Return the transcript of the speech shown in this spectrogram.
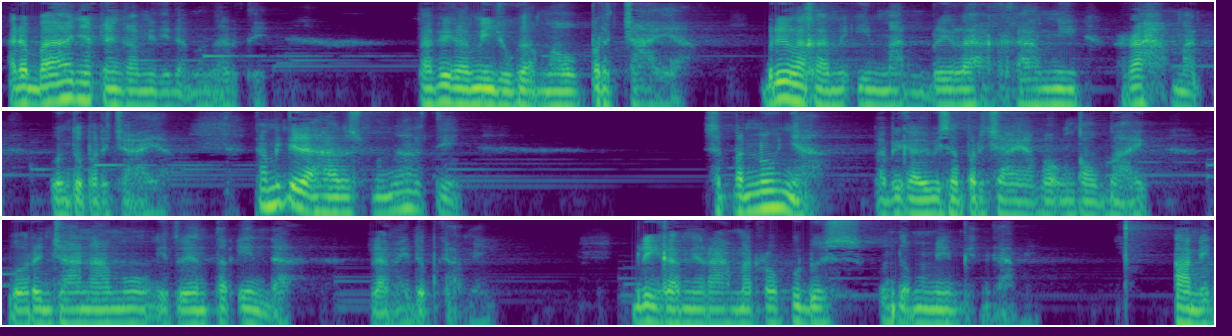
ada banyak yang kami tidak mengerti. Tapi kami juga mau percaya. Berilah kami iman, berilah kami rahmat untuk percaya. Kami tidak harus mengerti sepenuhnya, tapi kami bisa percaya bahwa Engkau baik, bahwa rencanamu itu yang terindah dalam hidup kami. Beri kami rahmat Roh Kudus untuk memimpin kami. Amin.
